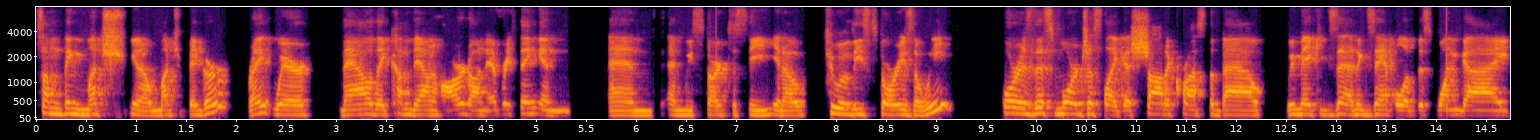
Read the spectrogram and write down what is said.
something much, you know, much bigger, right? Where now they come down hard on everything and and and we start to see, you know, two of these stories a week or is this more just like a shot across the bow? We make exa- an example of this one guy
